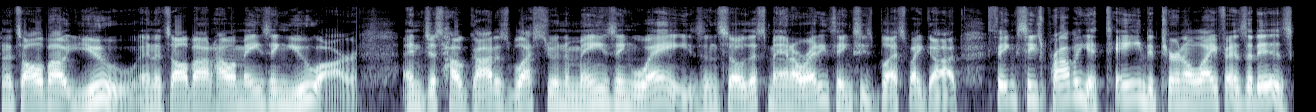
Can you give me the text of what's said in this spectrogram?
And it's all about you, and it's all about how amazing you are, and just how God has blessed you in amazing ways. And so this man already thinks he's blessed by God, thinks he's probably attained eternal life as it is.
